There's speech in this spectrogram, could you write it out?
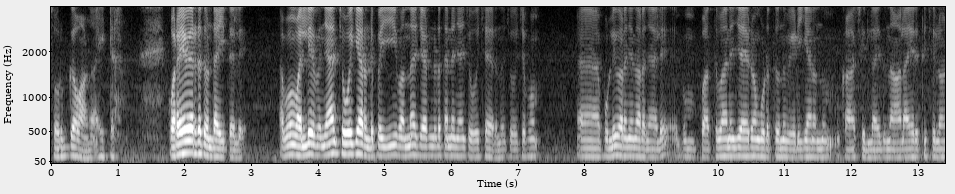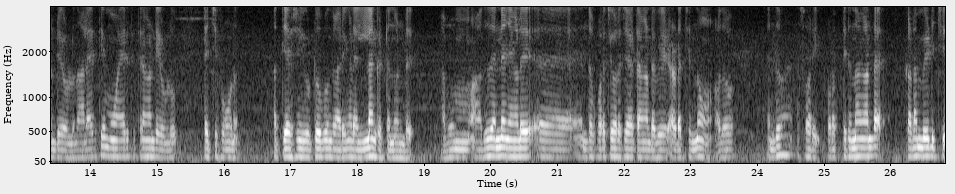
സ്വർഗമാണ് ഐറ്റൽ. കുറേ പേരുടെ അടുത്തുണ്ട് ഐറ്റൽ. അപ്പം വലിയ ഞാൻ ചോദിക്കാറുണ്ട്. ഇപ്പോൾ ഈ വന്ന ചേട്ടന്റെ അടുത്ത് തന്നെ ഞാൻ ചോദിച്ചായിരുന്നു. ചോദിച്ചപ്പം പുള്ളി പറഞ്ഞെന്ന് പറഞ്ഞാൽ ഇപ്പം പത്ത് പതിനഞ്ചായിരം കൊടുത്തൊന്നും മേടിക്കാനൊന്നും കാശില്ല. ഇത് നാലായിരത്തി ചിലോന്റെ ഉള്ളൂ. നാലായിരത്തി മൂവായിരത്തി ഇത്ര കണ്ടേ ഉള്ളൂ ടച്ച് ഫോണ്. അത്യാവശ്യം യൂട്യൂബും കാര്യങ്ങളെല്ലാം കിട്ടുന്നുണ്ട്. അപ്പം അത് തന്നെ ഞങ്ങൾ എന്താ കുറച്ച് കുറച്ചായിട്ട് അങ്ങോട്ട് അടച്ചെന്നോ അതോ എന്തോ സോറി പുറത്തിരുന്ന കണ്ട കടം മേടിച്ച്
